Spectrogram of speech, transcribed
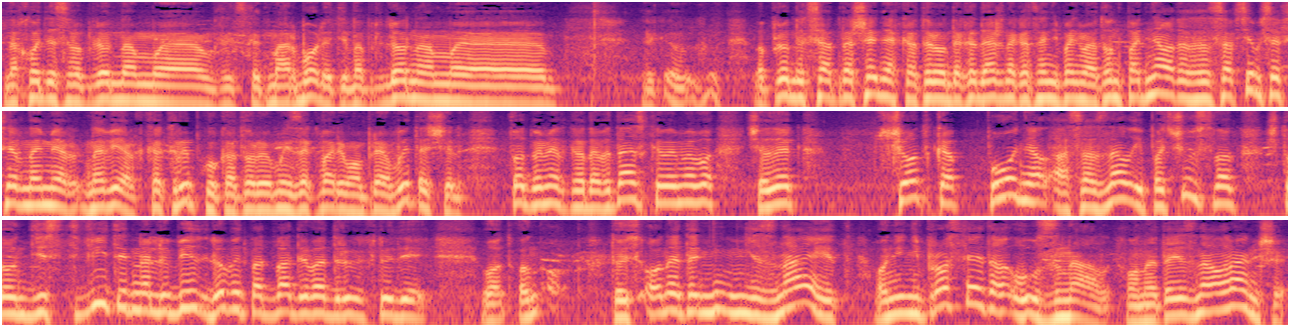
находятся в определенном, э, как сказать, марболите, в определенном, э, в определенных соотношениях, которые он даже на конце не понимает. Он поднял это совсем-совсем наверх, как рыбку, которую мы из аквариума прям вытащили. В тот момент, когда вытаскиваем его, человек четко понял, осознал и почувствовал, что он действительно любит, любит подбадривать других людей. Вот, он, то есть он это не знает, он не просто это узнал, он это и знал раньше.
